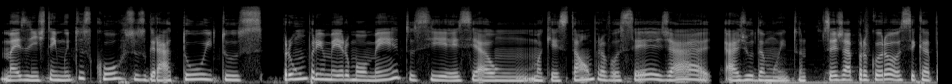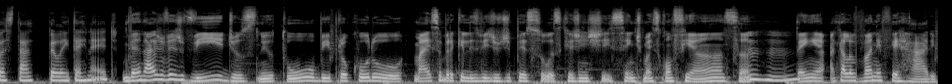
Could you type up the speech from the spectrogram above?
Mas a gente tem muitos cursos gratuitos para um primeiro momento, se esse é um, uma questão para você, já ajuda muito. Você já procurou se capacitar pela internet? Na verdade, eu vejo vídeos no YouTube, procuro mais sobre aqueles vídeos de pessoas que a gente sente mais confiança. Uhum. Tem aquela Vânia Ferrari,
